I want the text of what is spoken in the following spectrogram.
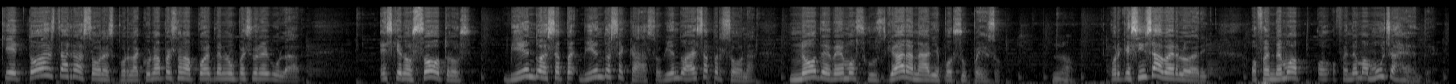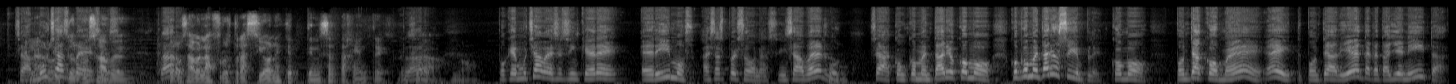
que todas estas razones por las que una persona puede tener un peso irregular, es que nosotros, viendo, ese, pe- viendo ese caso, viendo a esa persona, no debemos juzgar a nadie por su peso. No. Porque sin saberlo, Eric, ofendemos a, ofendemos a mucha gente. O sea, Claro, muchas veces. No claro. sabes las frustraciones que tiene esa gente. O Claro. sea, no. Porque muchas veces sin querer herimos a esas personas sin saberlo. O sea, con comentarios como, con comentarios simples, como ponte a comer, hey, ponte a dieta, que está llenita,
